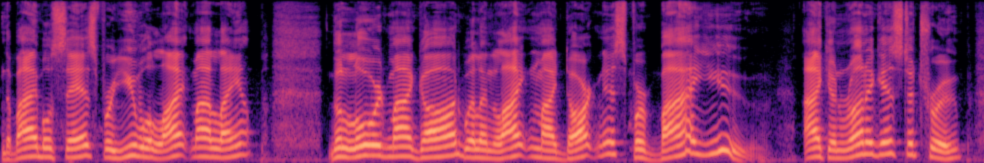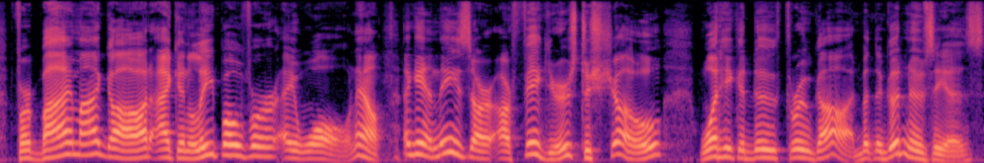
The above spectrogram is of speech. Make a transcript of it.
The Bible says, For you will light my lamp. The Lord my God will enlighten my darkness, for by you I can run against a troop, for by my God I can leap over a wall. Now, again, these are, are figures to show what He could do through God. But the good news is,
